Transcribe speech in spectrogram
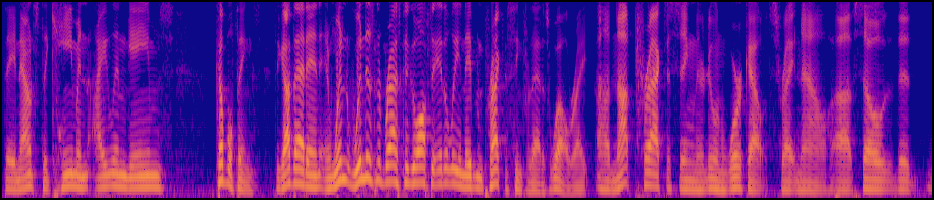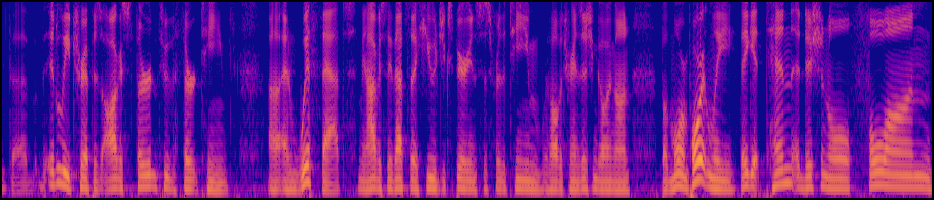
They announced the Cayman Island games couple things. They got that in, and when when does Nebraska go off to Italy? And they've been practicing for that as well, right? Uh, not practicing; they're doing workouts right now. Uh, so the the Italy trip is August third through the thirteenth, uh, and with that, I mean, obviously that's a huge experience just for the team with all the transition going on. But more importantly, they get ten additional full on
